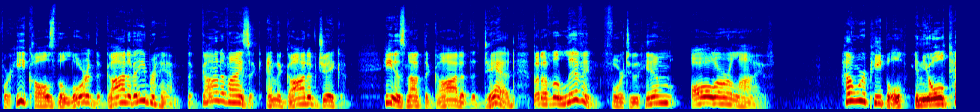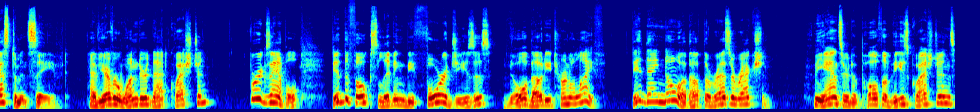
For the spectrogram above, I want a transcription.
for he calls the Lord the God of Abraham, the God of Isaac, and the God of Jacob. He is not the God of the dead, but of the living, for to him all are alive. How were people in the Old Testament saved? Have you ever wondered that question? For example, did the folks living before Jesus know about eternal life? Did they know about the resurrection? The answer to both of these questions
